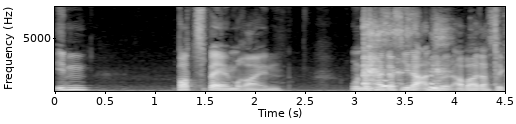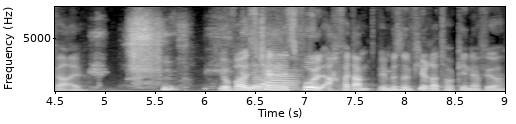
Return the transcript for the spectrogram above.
in Bot Spam rein. Und dann kann das jeder anhören, aber das ist egal. Your Voice Ja. Channel ist full. Ach verdammt, wir müssen einen Vierer-Talk gehen dafür.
